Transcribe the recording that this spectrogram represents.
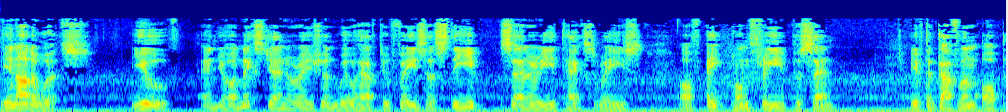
In other words, you and your next generation will have to face a steep salary tax raise of 8.3% if the government opt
